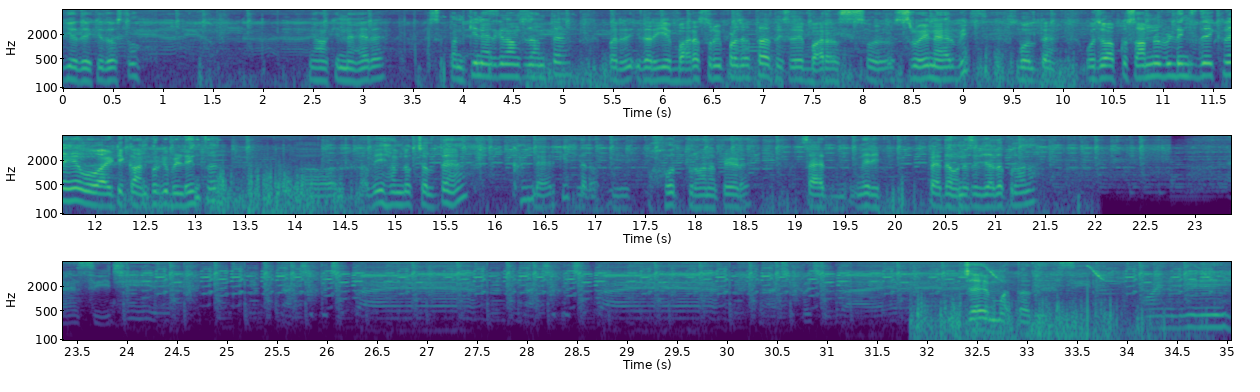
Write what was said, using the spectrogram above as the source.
ये देखिए दोस्तों, यहाँ की नहर है। इसे पनकी नहर के नाम से जानते हैं, पर इधर ये बारह सुरई पड़ जाता है तो इसे बारह सुरई नहर भी बोलते हैं। वो जो आपको सामने बिल्डिंग्स देख रहे हैं, वो आईटी कानपुर की बिल्डिंग था। और अभी हम लोग चलते हैं खंडहर की तरफ़। ये बहुत पुराना पेड़ है। शायद मेरी पैदा होने से ज़्यादा पुराना। जय माता दी। फाइनली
